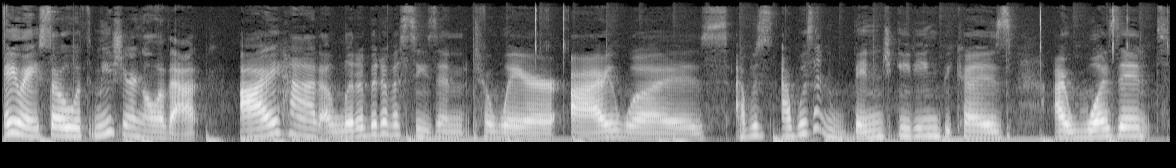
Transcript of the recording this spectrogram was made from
Anyway, so with me sharing all of that, I had a little bit of a season to where I was I was I wasn't binge eating because I wasn't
